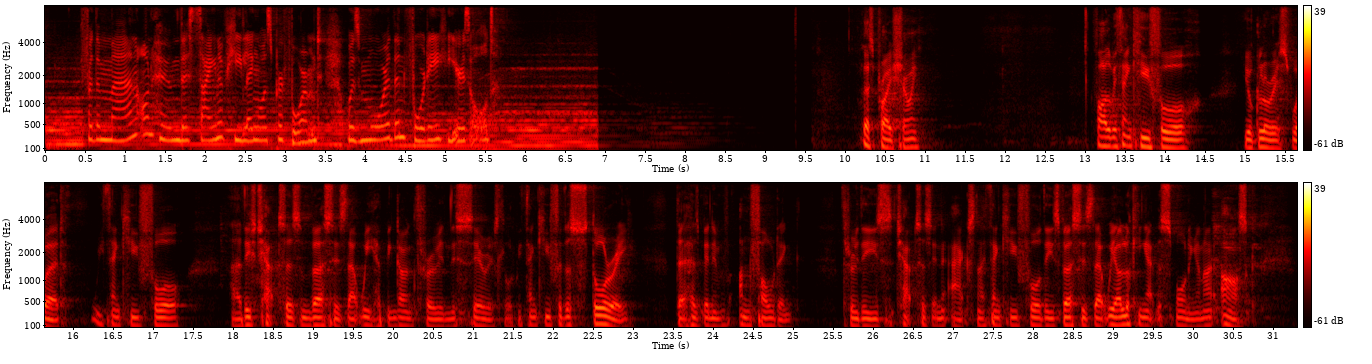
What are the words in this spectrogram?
For the man on whom this sign of healing was performed was more than 40 years old. Let's pray, shall we? Father, we thank you for your glorious word. We thank you for uh, these chapters and verses that we have been going through in this series, Lord. We thank you for the story that has been unfolding through these chapters in Acts. And I thank you for these verses that we are looking at this morning. And I ask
